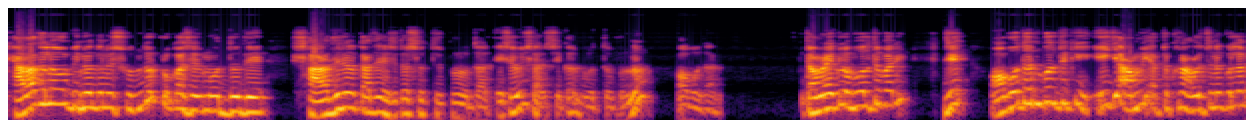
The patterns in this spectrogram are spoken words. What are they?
খেলাধুলা ও বিনোদনের সুন্দর প্রকাশের মধ্য দিয়ে সারাদিনের কাজে হেসেতা শক্তির পুনরুদ্ধার এসবই শিক্ষার গুরুত্বপূর্ণ অবদান। তো আমরা এগুলো বলতে পারি যে, অবদান বলতে কি? এই যে আমি এতক্ষণ আলোচনা করলাম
